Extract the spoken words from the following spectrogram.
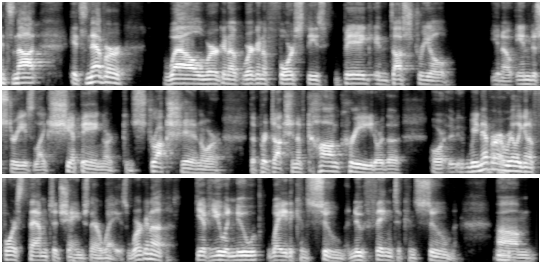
It's not, it's never, well, we're gonna, we're gonna force these big industrial, you know, industries like shipping or construction or the production of concrete or the or we never are really going to force them to change their ways. We're going to give you a new way to consume, a new thing to consume. Mm-hmm. Um,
